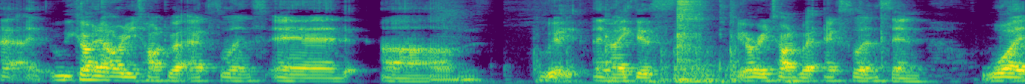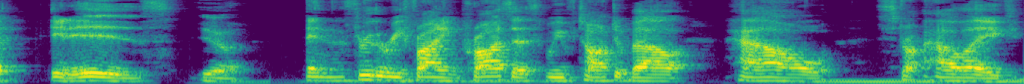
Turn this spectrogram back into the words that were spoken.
uh, we kind of already talked about excellence and um we, and like this we already talked about excellence and what it is Yeah. and through the refining process we've talked about how how like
